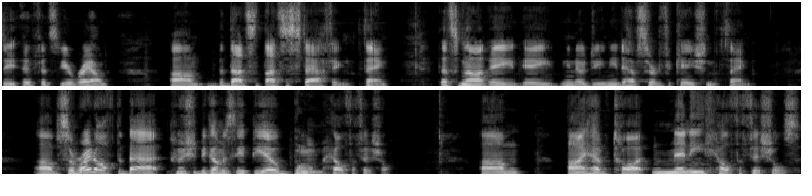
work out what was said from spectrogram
if it's year round. Um, but that's that's a staffing thing. That's not a a you know do you need to have certification thing. Uh, so right off the bat, who should become a CPO? Boom, health official. Um, I have taught many health officials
